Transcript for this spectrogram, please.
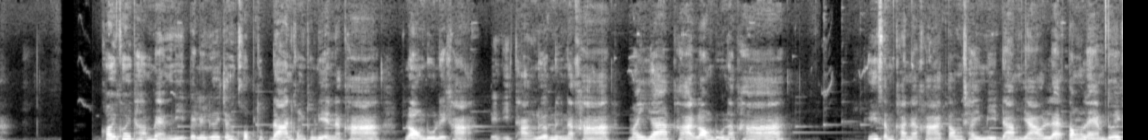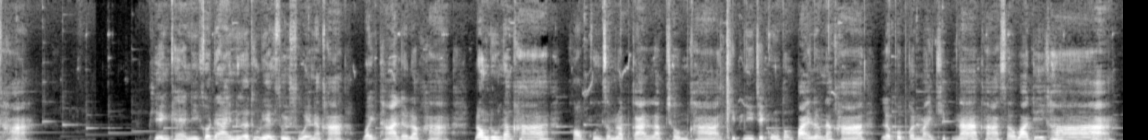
ค่อยๆทำแบบนี้ไปเรื่อยๆ จนครบทุกด้านของทุเรียนนะคะ ลองดูเลยค่ะ เป็นอีกทางเลือกหนึ่งนะคะ ไม่ยากค่ะ ลองดูนะคะ ที่สำคัญนะคะต้องใช้มีดด้ามยาวและต้องแหลมด้วยค่ะ พียงแค่นี้ก็ได้เนื้อทุเรียนสวยๆนะคะ ไว้ทานแล้วล่ะค่ะ ลองดูนะคะ ขอบคุณสำหรับการรับชมค่ะ คลิปนี้เจ๊กุ้งต้องไปแล้วนะคะ แล้วพบกันใหม่คลิปหน้าค่ะ สวัสดีค่ะ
